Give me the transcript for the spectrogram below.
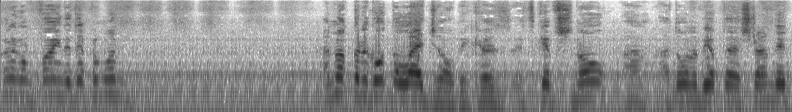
gonna go and find a different one. I'm not gonna go to the ledge though because it's gives snow and I don't want to be up there stranded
